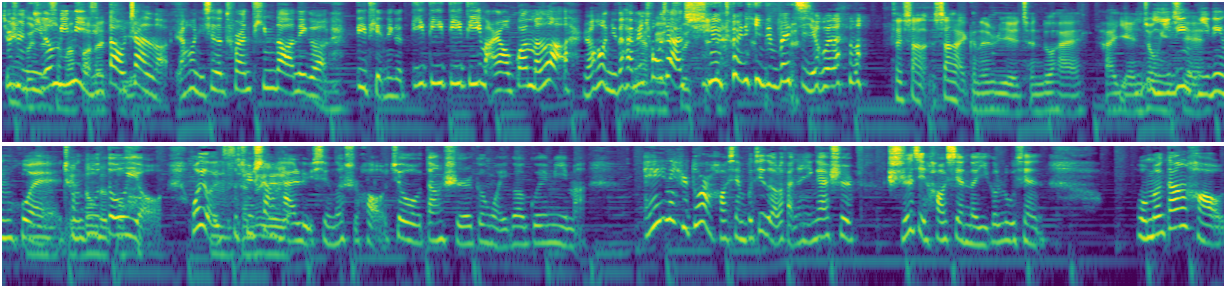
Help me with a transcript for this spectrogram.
就是你都明明已经到站了，然后你现在突然听到那个嗯地铁那个滴滴滴滴马上要关门了，然后你都还没冲下去，对你已经被挤回来了。在上上海可能比成都还还严重一些，定一定会，嗯成都都有。我有一次去上海旅行的时候，就当时跟我一个闺蜜嘛，哎，那是多少号线不记得了，反正应该是十几号线的一个路线。我们刚好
